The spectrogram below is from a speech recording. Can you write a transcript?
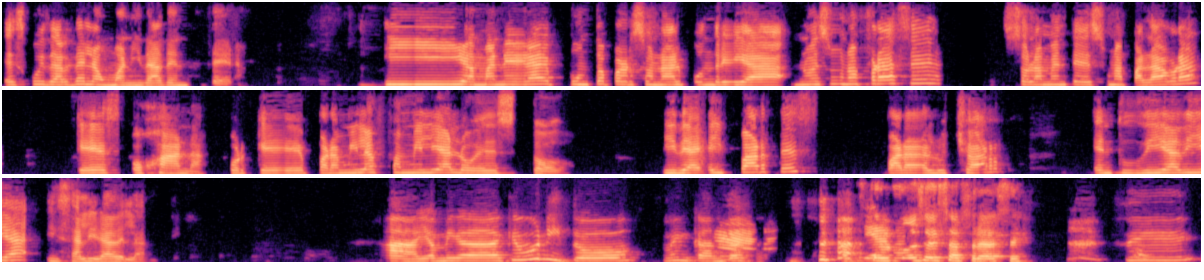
es cuidar de la humanidad entera. Y a manera de punto personal pondría, no es una frase, solamente es una palabra, que es Ojana, porque para mí la familia lo es todo. Y de ahí partes para luchar en tu día a día y salir adelante. Ay, amiga, qué bonito. Me encanta. Qué hermosa esa frase. Sí.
